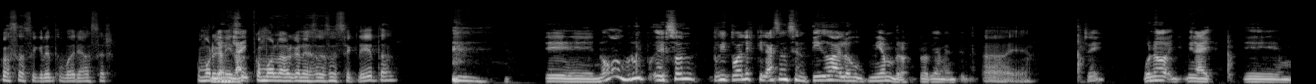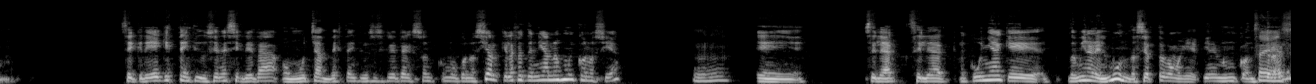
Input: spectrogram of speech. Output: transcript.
cosas secretas podrían hacer? ¿Cómo, ¿Cómo la organización secreta? Eh, no, eh, son rituales que le hacen sentido a los miembros propiamente. Ah, ¿Sí? Uno, mira, eh, se cree que esta institución es secreta, o muchas de estas instituciones secretas que son como conocidas, porque la fraternidad no es muy conocida, se, le, se le acuña que dominan el mundo, ¿cierto? Como que tienen un control. Sí,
